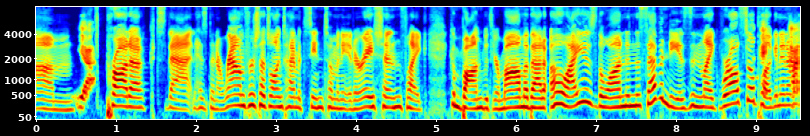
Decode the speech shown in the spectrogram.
um Yeah. product that has been around for such a long time it's seen so many iterations like you can bond with your mom about it oh i used the wand in the 70s and like we're all still plugging in our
